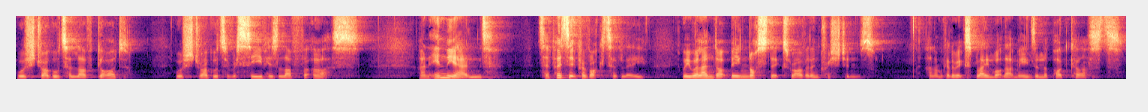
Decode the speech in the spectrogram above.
We'll struggle to love God. We'll struggle to receive his love for us. And in the end, to put it provocatively, we will end up being Gnostics rather than Christians. And I'm going to explain what that means in the podcasts.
